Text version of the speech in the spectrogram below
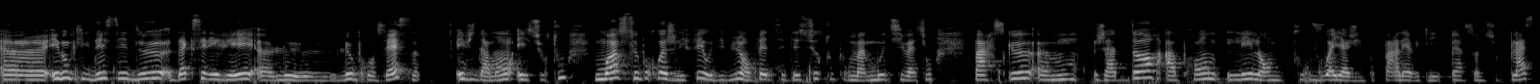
et donc l'idée, c'est de d'accélérer le le process évidemment et surtout moi ce pourquoi je l'ai fait au début en fait c'était surtout pour ma motivation parce que euh, j'adore apprendre les langues pour voyager pour parler avec les personnes sur place.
